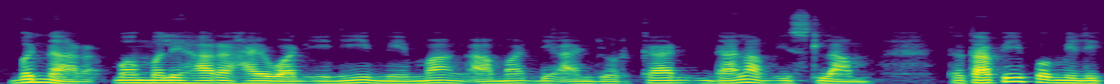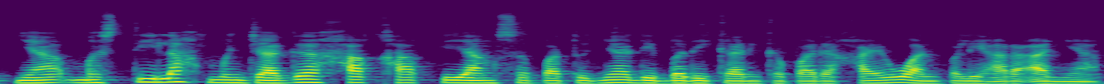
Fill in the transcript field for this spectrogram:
Benar, memelihara haiwan ini memang amat dianjurkan dalam Islam, tetapi pemiliknya mestilah menjaga hak-hak yang sepatutnya diberikan kepada haiwan peliharaannya.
